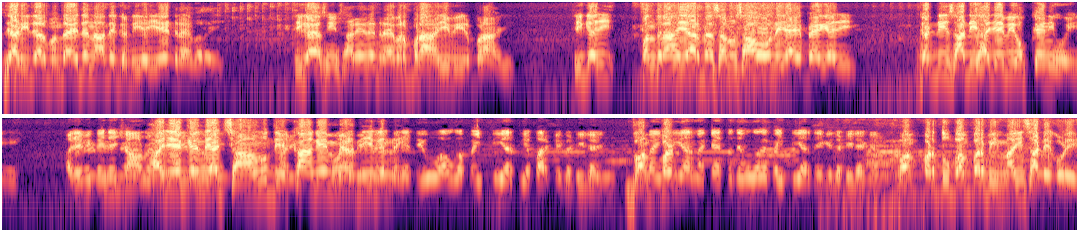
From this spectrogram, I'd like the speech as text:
ਦਿਹਾੜੀਦਾਰ ਬੰਦਾ, ਇਹਦੇ ਨਾਂ ਤੇ ਗੱਡੀ ਆ ਜੀ, ਇਹ ਡਰਾਈਵਰ ਆ ਜੀ। ਠੀਕ ਹੈ ਅਸੀਂ ਸਾਰੇ ਇਹਦੇ ਡਰਾਈਵਰ ਭਰਾ ਜੀ, ਵੀਰ ਭਰਾ ਜੀ। ਠੀਕ ਹੈ ਜੀ 15000 ਰੁਪਏ ਸਾਨੂੰ ਸਾਹ ਉਹ ਨਜਾਇਜ਼ ਪੈ ਗਿਆ ਜੀ। ਗੱਡੀ ਸਾਡੀ ਹਜੇ ਵੀ ਓਕੇ ਨਹੀਂ ਹੋਈ ਜੀ। ਅਜੇ ਵੀ ਕਹਿੰਦੇ ਸ਼ਾਮ ਨੂੰ ਹਜੇ ਕਹਿੰਦੇ ਆ ਸ਼ਾਮ ਨੂੰ ਦੇਖਾਂਗੇ ਮਿਲਦੀ ਕਿ ਨਹੀਂ। ਡਿਊ ਆਊਗਾ 35000 ਰੁਪਏ ਭਰ ਕੇ ਗੱਡੀ ਲੈ ਜਾਓ। ਬੰਪਰ- 35000 ਮੈਂ ਕਿਸ਼ਤ ਦੇਵਾਂਗਾ ਕਿ 35000 ਦੇ ਕੇ ਗੱਡੀ ਲੈ ਕੇ ਆਵਾਂ ਬੰਪਰ ਤੋਂ ਬੰਪਰ ਬੀਮਾ ਜੀ ਸਾਡੇ ਕੋਲੇ।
